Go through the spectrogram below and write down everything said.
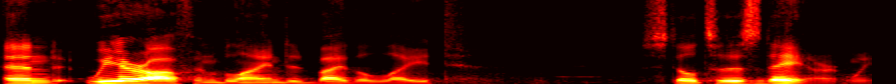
And we are often blinded by the light, still to this day, aren't we?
